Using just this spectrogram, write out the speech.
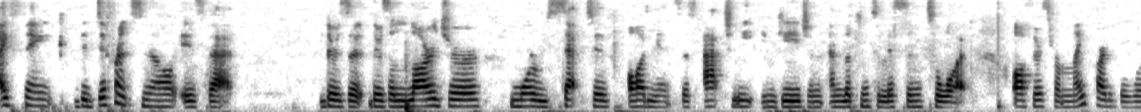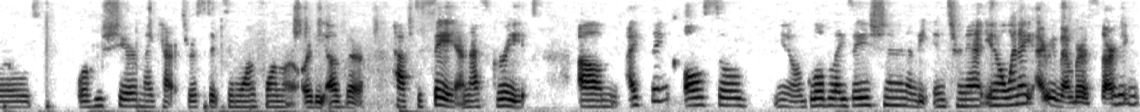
I think the difference now is that there's a there's a larger, more receptive audience that's actually engaged and, and looking to listen to what authors from my part of the world or who share my characteristics in one form or, or the other have to say, and that's great. Um, I think also, you know, globalization and the internet. You know, when I, I remember starting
